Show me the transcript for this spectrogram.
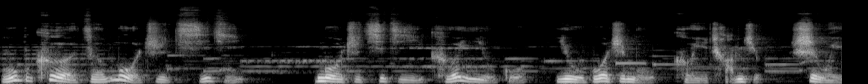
无不克则莫知其吉，莫知其吉可以有国，有国之母可以长久，是为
